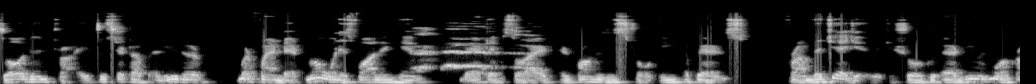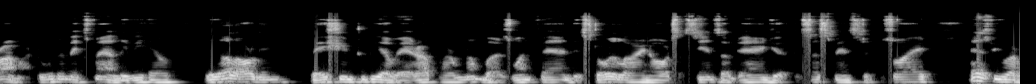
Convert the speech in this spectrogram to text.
Jordan tries to set up a leader but find that no one is following him. That episode and promises shocking appearance from the JJ, which is sure to add even more drama to the mixed family. We have Leah Logan patient to be aware of her numbers. One fan, the storyline or sense of danger, the suspense to decide as we were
